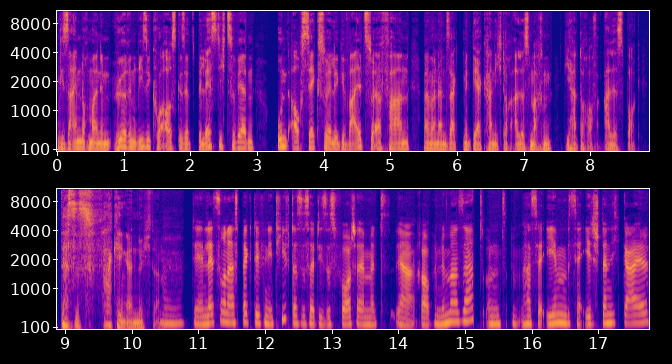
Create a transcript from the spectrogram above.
die seien nochmal einem höheren Risiko ausgesetzt, belästigt zu werden und auch sexuelle Gewalt zu erfahren, weil man dann sagt, mit der kann ich doch alles machen, die hat doch auf alles Bock. Das ist fucking ernüchternd. Mhm. Den letzteren Aspekt definitiv, das ist halt dieses Vorteil mit ja, Raupe nimmersatt und du hast ja eben, bist ja eh ständig geil.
